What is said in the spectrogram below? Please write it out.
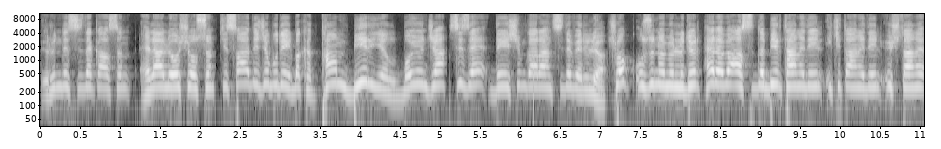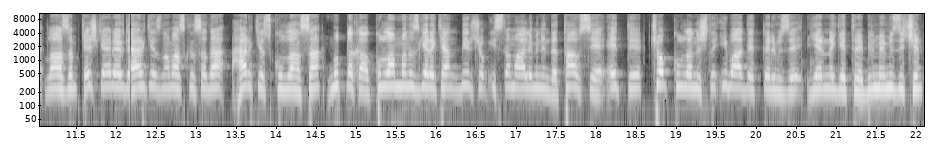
Ürün de sizde kalsın helal hoş olsun ki sadece bu değil bakın tam bir yıl boyunca size değişim garantisi de veriliyor. Çok uzun ömürlüdür. Her eve aslında bir tane değil iki tane değil üç tane lazım. Keşke her evde herkes namaz kılsa da herkes kullansa. Mutlaka kullanmanız gereken birçok İslam aleminin de tavsiye ettiği çok kullanışlı ibadetlerimizi yerine getirebilmemiz için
